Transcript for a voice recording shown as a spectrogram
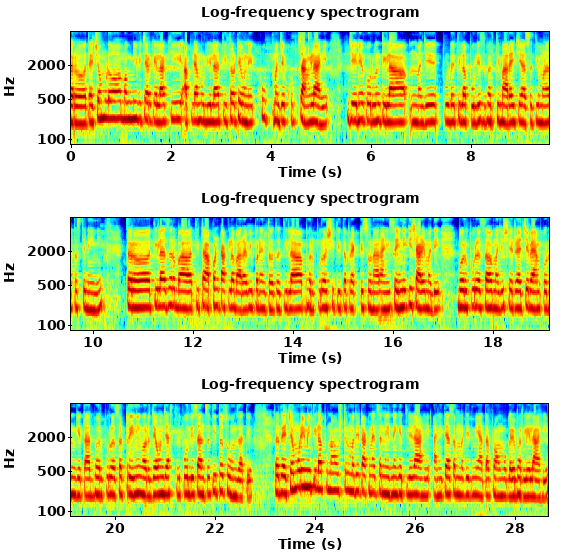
तर त्याच्यामुळं मग मी विचार केला की आपल्या मुलीला तिथं ठेवणे खूप म्हणजे खूप चांगलं आहे. जेणेकरून तिला म्हणजे पुढे तिला पोलीस भरती मारायची असं ती म्हणत असते नेहमी. तर तिला जर बा तिथं आपण टाकलं बारावीपर्यंत तर तिला भरपूर अशी तिथं प्रॅक्टिस होणार आणि सैनिकी शाळेमध्ये भरपूर असं म्हणजे शरीराचे व्यायाम करून घेतात भरपूर असं ट्रेनिंग अर्ध्याहून जास्त पोलिसांचं तिथंच होऊन जाते. तर त्याच्यामुळे मी तिला पुन्हा हॉस्टेलमध्ये टाकण्याचा निर्णय घेतलेला आहे आणि त्या संबंधित मी आता फॉर्म वगैरे भरलेला आहे.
